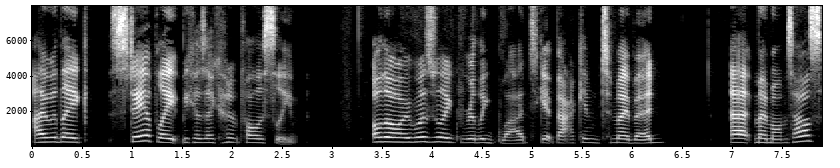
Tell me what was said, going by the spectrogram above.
I would like stay up late because I couldn't fall asleep. Although I was like really glad to get back into my bed at my mom's house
